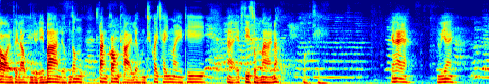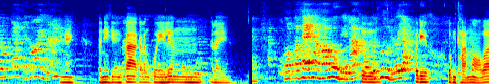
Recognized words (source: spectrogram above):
ตอนเวลาผมอยู่ในบ้าน หรือผมต้องตั้งกล้องถ่ายเลยผมค่อยใช้ไมค์ที่อ่า FC ส่งมาเนาะโอเค ยังไงอะหนูยังไงยังไง ตอนนี้คือป้ากำลังคุยเรื่องอะไรของกาแฟทำน้องลูกดีนะคือของพืชเลยอะพอดีผมถามหมอว่า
